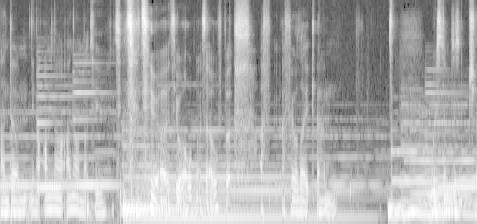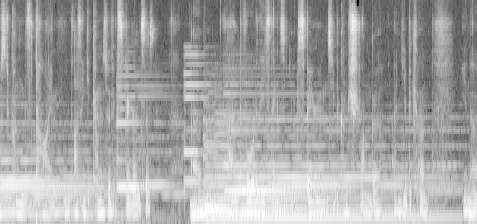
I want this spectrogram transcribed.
and um, you know I'm not I know I'm not too too too too, uh, too old myself, but I, f- I feel like um, wisdom doesn't just come with time. I think it comes with experiences, these things that you experience, you become stronger and you become, you know,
